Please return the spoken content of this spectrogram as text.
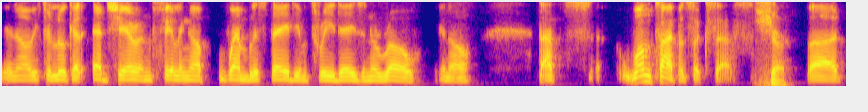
you know, if you look at Ed Sheeran filling up Wembley Stadium three days in a row, you know, that's one type of success. Sure. But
